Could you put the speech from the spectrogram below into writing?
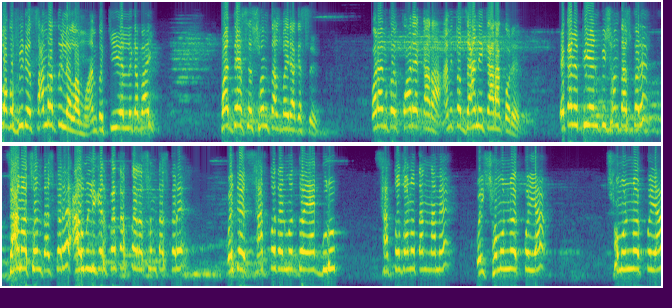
তোকে ফিরে সামরা তুই লালাম আমি তো কি এর লেগে ভাই? দেশে সন্ত্রাস বাইরা গেছে। পরে আমি করে কারা? আমি তো জানি কারা করে। এখানে বিএনপি সন্ত্রাস করে, জামাত সন্ত্রাস করে, আওয়ামী লীগের পেতাত্তারা সন্ত্রাস করে। ওই যে ছাত্রদের মধ্যে এক গ্রুপ ছাত্র জনতার নামে, ওই সমন্বয় কইয়া সমন্বয় কইয়া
